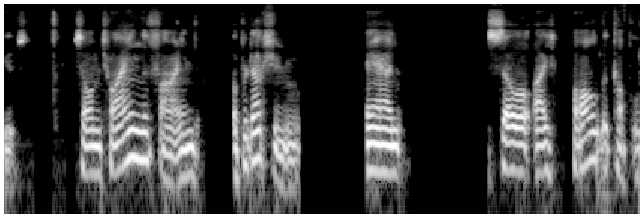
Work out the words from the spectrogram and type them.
use. So I'm trying to find a production room. And so I called a couple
